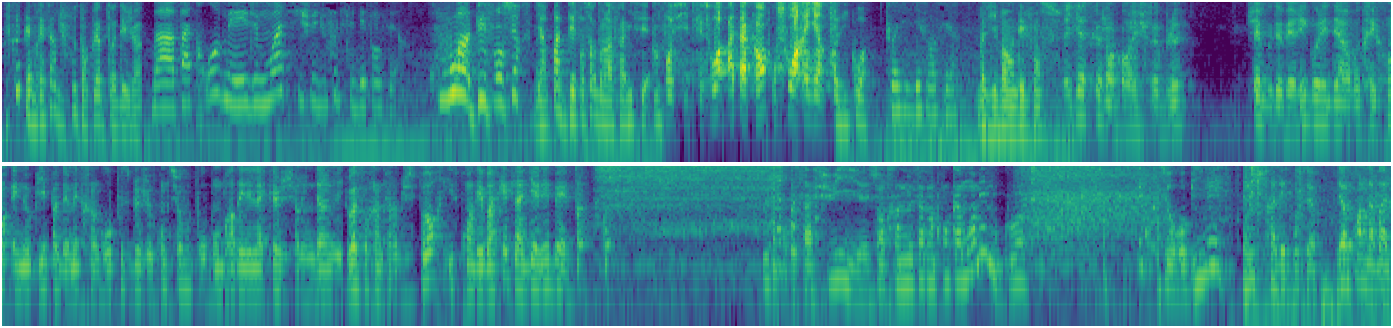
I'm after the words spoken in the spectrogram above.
Est-ce que t'aimerais faire du foot en club toi déjà? Bah, pas trop, mais moi, si je fais du foot, c'est défenseur. Quoi? Défenseur? Il a pas de défenseur dans la famille, c'est impossible. C'est soit attaquant ou soit rien. Choisis quoi? Choisis défenseur. Vas-y, va en défense. Les gars, est-ce que j'ai encore les cheveux bleus? Que vous devez rigoler derrière votre écran et n'oubliez pas de mettre un gros pouce bleu. Je compte sur vous pour bombarder les likes là, je vais faire une dinguerie. Je vois, c'est en train de faire du sport, il se prend des baskets, la vie elle est belle. Mais pourquoi ça fuit? Je suis en train de me faire un prank à moi-même ou quoi? C'est quoi ce robinet? Lui, tu seras défenseur. Viens me prendre la balle.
